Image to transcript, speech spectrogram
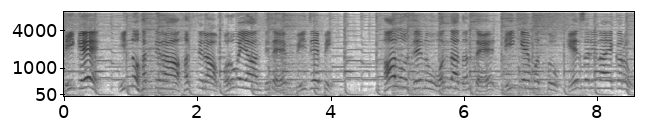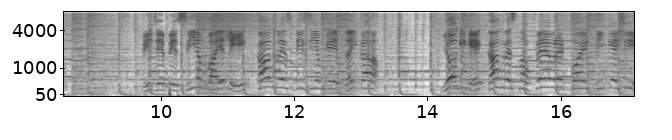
ಡಿಕೆ ಇನ್ನು ಹತ್ತಿರ ಹತ್ತಿರ ಬರುವೆಯ ಅಂತಿದೆ ಬಿಜೆಪಿ. ಹಾಲು ಜೇನು ಒಂದಾದಂತೆ ಡಿಕೆ ಮತ್ತು ಕೇಸರಿ ನಾಯಕರು. ಬಿಜೆಪಿ ಸಿಎಂ ಬಾಯಲ್ಲಿ ಕಾಂಗ್ರೆಸ್ ಡಿಸಿಎಂಗೆ ಜೈಕಾರ. ಯೋಗಿಗೆ ಕಾಂಗ್ರೆಸ್ನ ಫೇವರೇಟ್ ಬಾಯ್ ಡಿಕೆಶಿ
